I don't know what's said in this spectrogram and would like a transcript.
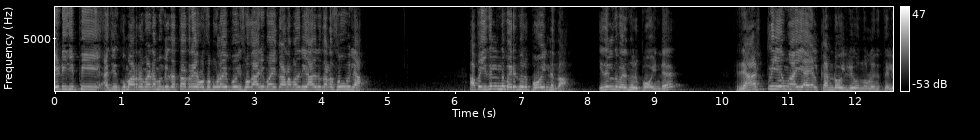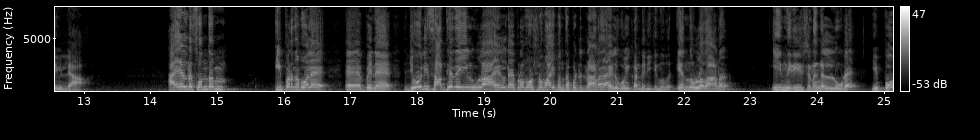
A D G P Ajith കുമാറിന് വേണമെങ്കിൽ ദത്താത്രേയ ഹൊസബോളയെ പോയി സ്വകാര്യമായി കാണാം. അതിന് യാതൊരു തടസ്സവുമില്ല. അപ്പോൾ ഇതിൽ നിന്ന് വരുന്നൊരു പോയിന്റ് എന്താ? ഇതിൽ നിന്ന് വരുന്നൊരു പോയിന്റ് രാഷ്ട്രീയമായി അയാൾ കണ്ടോ ഇല്ലയോ എന്നുള്ളതിന് തെളിവില്ല. അയാളുടെ സ്വന്തം ഈ പറഞ്ഞ പോലെ പിന്നെ ജോലി സാധ്യതയിലുള്ള അയാളുടെ പ്രൊമോഷനുമായി ബന്ധപ്പെട്ടിട്ടാണ് അയാൾ പോയി കണ്ടിരിക്കുന്നത് എന്നുള്ളതാണ് ഈ നിരീക്ഷണങ്ങളിലൂടെ ഇപ്പോൾ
